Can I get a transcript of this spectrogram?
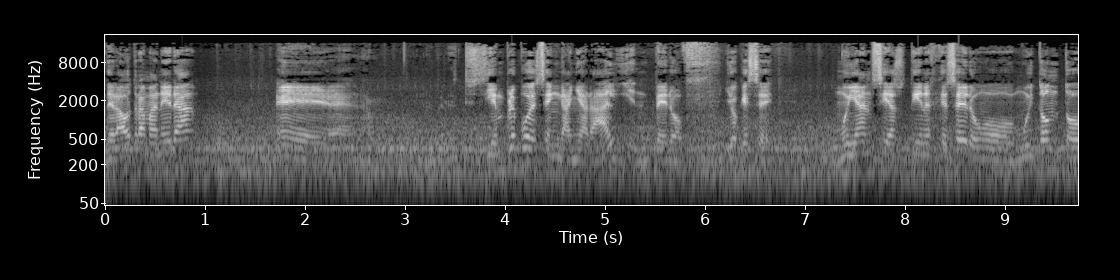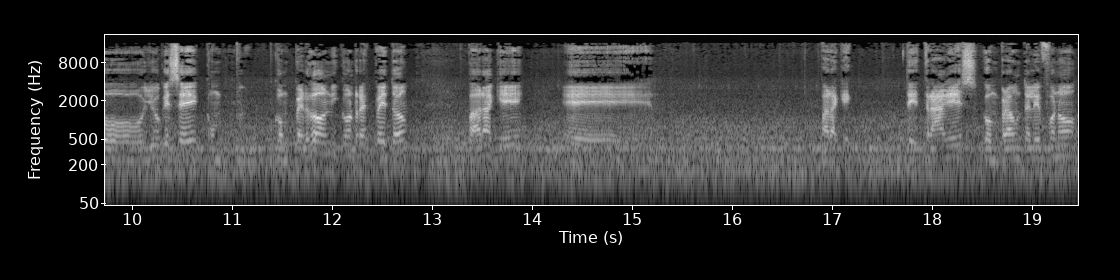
De la otra manera, eh, siempre puedes engañar a alguien, pero yo qué sé, muy ansias tienes que ser o muy tonto o yo qué sé, con, perdón y con respeto, para que eh, para que te tragues comprar un teléfono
